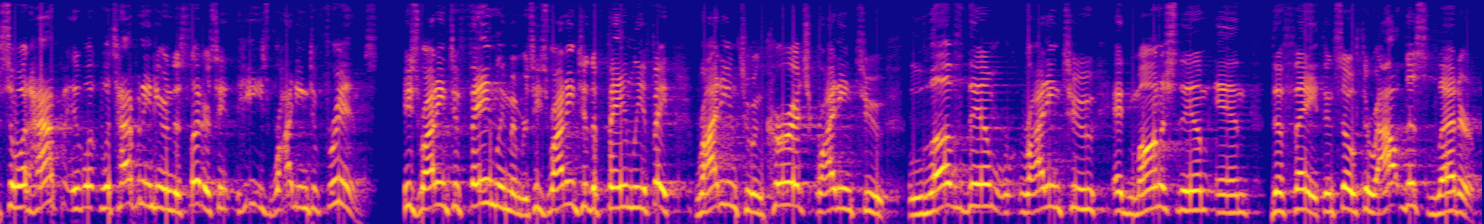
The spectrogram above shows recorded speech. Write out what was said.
So what happen, what's happening here in this letter is he, he's writing to friends. He's writing to family members. He's writing to the family of faith, writing to encourage, writing to love them, writing to admonish them in the faith. And so, throughout this letter,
